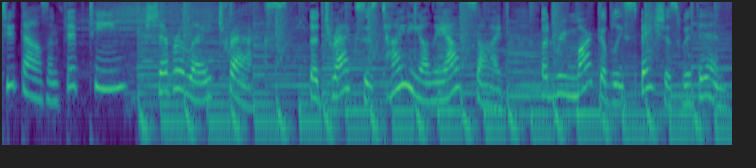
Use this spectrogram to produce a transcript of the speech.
2015 Chevrolet Trax. The Trax is tiny on the outside, but remarkably spacious within.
